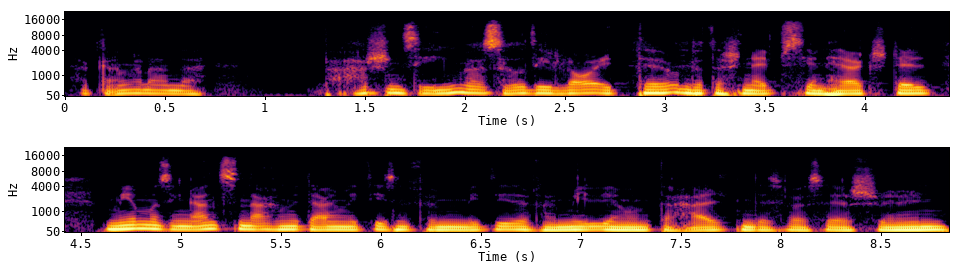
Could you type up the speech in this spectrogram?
Herr Kamerander, verarschen Sie immer so die Leute und hat das Schnäpschen hergestellt. Und wir haben uns den ganzen Nachmittag mit, diesen, mit dieser Familie unterhalten, das war sehr schön.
